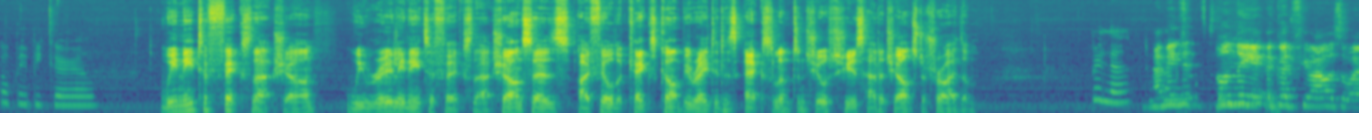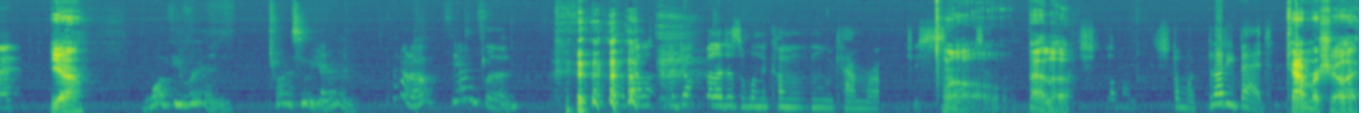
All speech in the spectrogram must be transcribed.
Oh, baby girl. We need to fix that, Sean. We really need to fix that. Sean says, I feel that cakes can't be rated as excellent until she has had a chance to try them. Bella. I mean, it's only a good few hours away. Yeah? What have you written? Try and see what you've written. I don't know. The answer. Bella, Bella doesn't want to come on camera. She's so oh, Bella. She's on, my, she's on my bloody bed. Camera shy.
